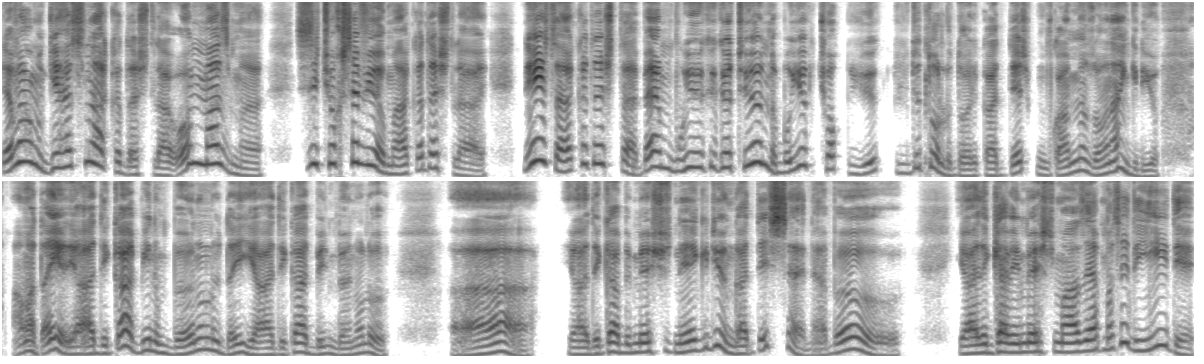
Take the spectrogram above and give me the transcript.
Devamı gelsin arkadaşlar olmaz mı? Sizi çok seviyorum arkadaşlar. Neyse arkadaşlar ben bu yükü götürüyorum da bu yük çok yüklü dolu dolu kardeş. Bu kamyon zorundan gidiyor. Ama dayı yadigar benim böyle olur dayı yadigar benim böyle olur. Aa, yadigar 1500 neye gidiyorsun kardeş sen? Abo. Yadigar 1500 mağaza yapmasaydı iyiydi.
